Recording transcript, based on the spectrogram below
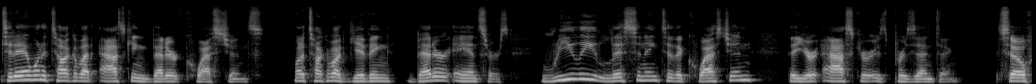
Today, I want to talk about asking better questions. I want to talk about giving better answers, really listening to the question that your asker is presenting. So,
